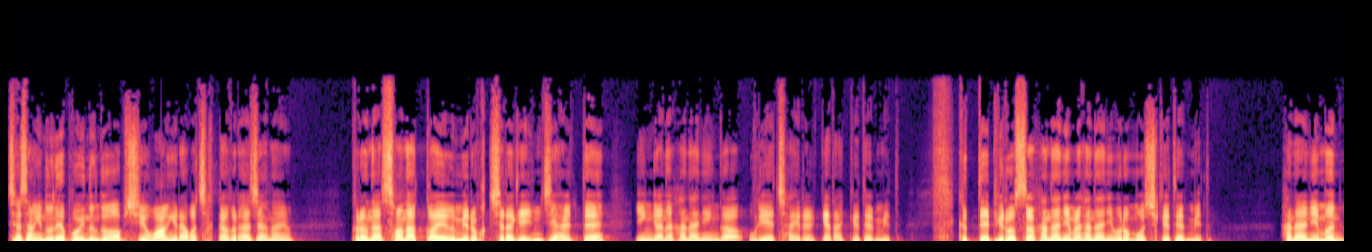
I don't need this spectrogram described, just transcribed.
세상이 눈에 보이는 것 없이 왕이라고 착각을 하잖아요. 그러나 선악과의 의미를 확실하게 인지할 때 인간은 하나님과 우리의 차이를 깨닫게 됩니다. 그때 비로소 하나님을 하나님으로 모시게 됩니다. 하나님은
